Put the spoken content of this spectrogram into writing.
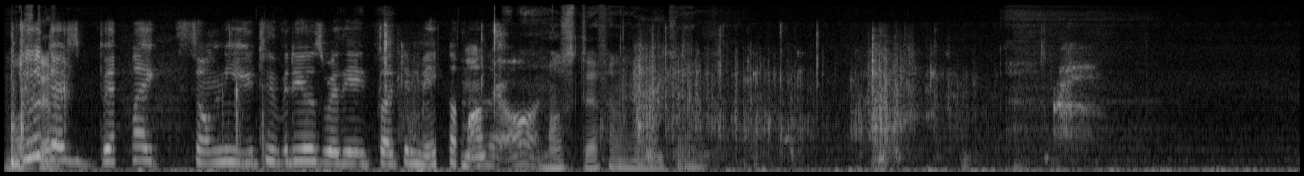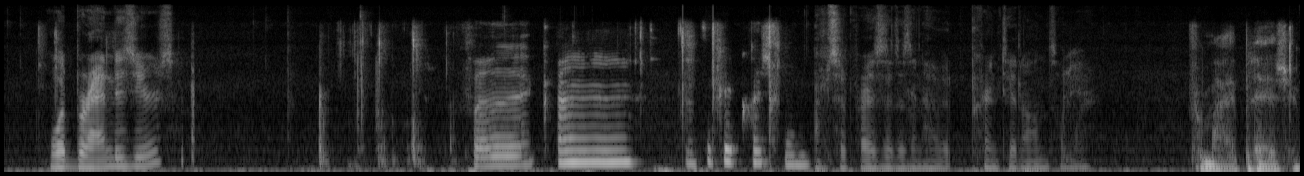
Most, Dude, def- there's been like so many YouTube videos where they fucking make them on their own. most definitely you can. What brand is yours? Fuck. Uh, that's a good question. I'm surprised it doesn't have it printed on somewhere. For my pleasure.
